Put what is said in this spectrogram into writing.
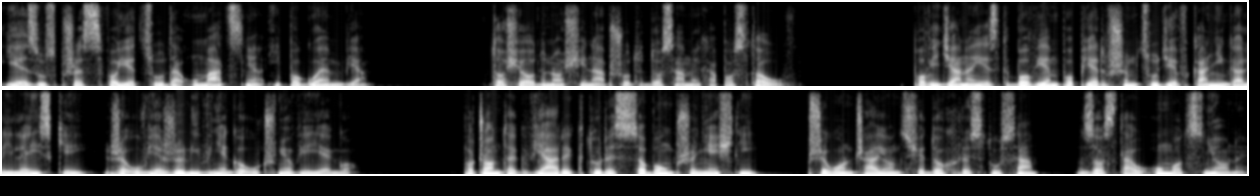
Jezus przez swoje cuda umacnia i pogłębia. To się odnosi naprzód do samych apostołów. Powiedziane jest bowiem po pierwszym cudzie w Kani Galilejskiej, że uwierzyli w niego uczniowie jego. Początek wiary, który z sobą przynieśli, przyłączając się do Chrystusa, został umocniony.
